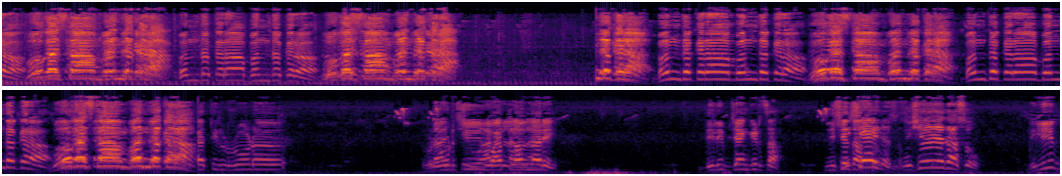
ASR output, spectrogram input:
करा. बोगस काम बंद करा. बंद करा बंद करा. बोगस काम बंद करा. बंद करा. बंद करा बंद करा. बोगस काम बंद करा. बंद करा बंद करा. बोगस काम बंद करा. त्यातील रोड रोडची वाट लावणारे. दिलीप जांगीरचा निषेध असो. निषेध असो. दिलीप?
